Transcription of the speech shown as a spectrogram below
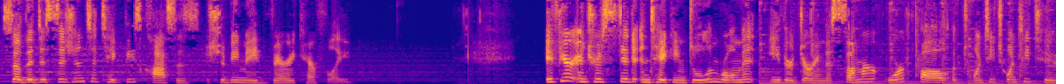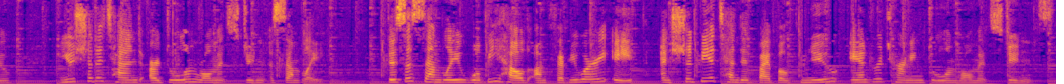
So the decision to take these classes should be made very carefully. If you're interested in taking dual enrollment either during the summer or fall of 2022, you should attend our dual enrollment student assembly. This assembly will be held on February 8th and should be attended by both new and returning dual enrollment students.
